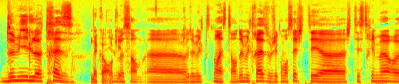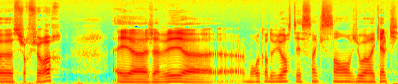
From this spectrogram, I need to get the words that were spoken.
2013. D'accord, il me semble. Euh, 2000 non, ouais, c'était en 2013 où j'ai commencé. J'étais euh, j'étais streamer euh, sur Fureur. Et euh, j'avais. euh, mon record de viewers, c'était 500 viewers et quelques.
